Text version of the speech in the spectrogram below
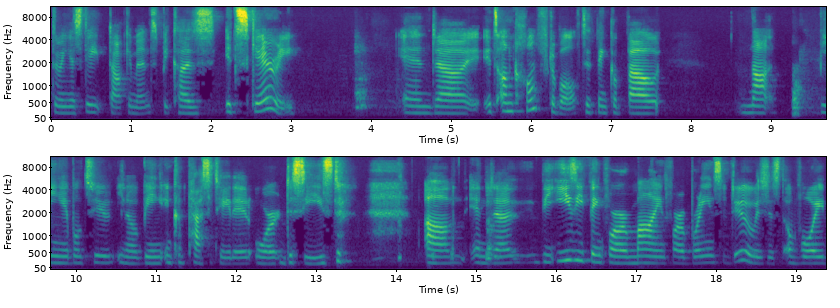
doing estate documents because it's scary and uh, it's uncomfortable to think about not being able to you know being incapacitated or deceased um, and uh, the easy thing for our minds for our brains to do is just avoid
